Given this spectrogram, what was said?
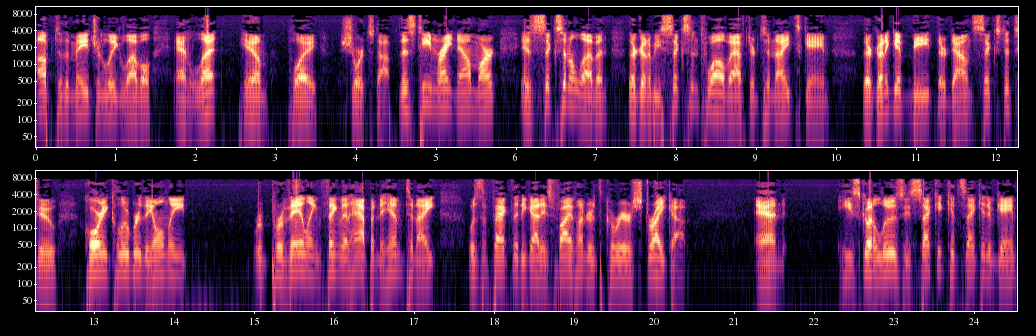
up to the major league level and let him play shortstop. This team right now, Mark, is 6 and 11. They're going to be 6 and 12 after tonight's game. They're going to get beat. They're down 6 to 2. Corey Kluber, the only prevailing thing that happened to him tonight was the fact that he got his 500th career strikeout. And he's going to lose his second consecutive game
